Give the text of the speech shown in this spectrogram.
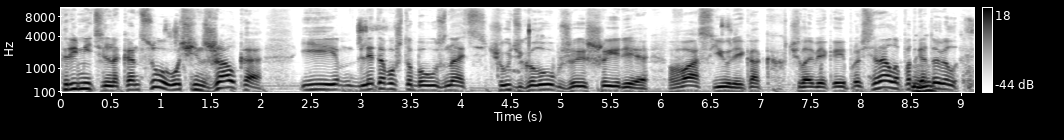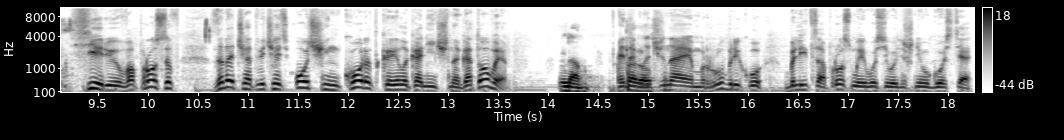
стремительно к концу, очень жалко. И для того, чтобы узнать чуть глубже и шире вас, Юрий, как человека и профессионала, подготовил mm-hmm. серию вопросов. Задача отвечать очень коротко и лаконично. Готовы? Да. Итак, начинаем рубрику «Блиц-опрос» моего сегодняшнего гостя.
